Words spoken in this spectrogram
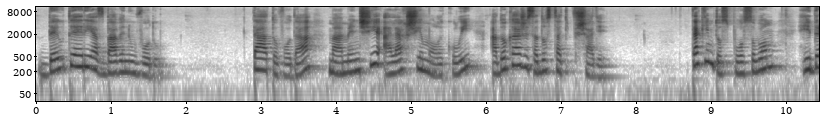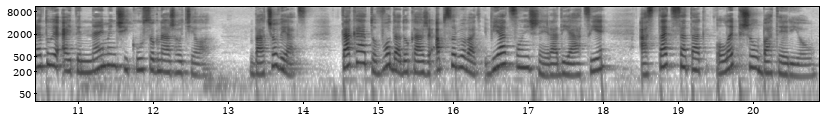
deutéria zbavenú vodu. Táto voda má menšie a ľahšie molekuly a dokáže sa dostať všade. Takýmto spôsobom hydratuje aj ten najmenší kúsok nášho tela. Ba čo viac, takáto voda dokáže absorbovať viac slnečnej radiácie a stať sa tak lepšou batériou.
